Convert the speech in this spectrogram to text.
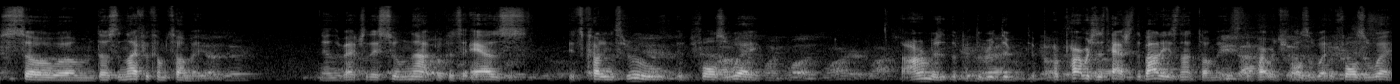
So um, does the knife become tummy? And actually they assume not because as it's cutting through, it falls away. The arm is the, the, the, the part which is attached to the body is not tummy. It's the part which falls away. It falls away.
